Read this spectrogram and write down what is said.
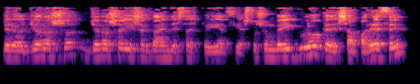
pero yo no, yo no soy exactamente esta experiencia. Esto es un vehículo que desaparece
